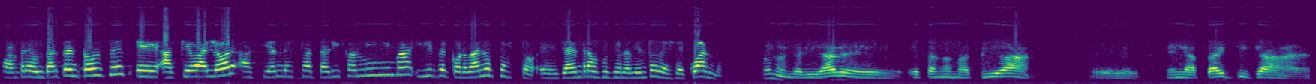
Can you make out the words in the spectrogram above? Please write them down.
Juan, preguntarte entonces eh, a qué valor asciende esta tarifa mínima y recordarnos esto, eh, ¿ya entra en funcionamiento desde cuándo? Bueno, en realidad eh, esta normativa en la práctica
